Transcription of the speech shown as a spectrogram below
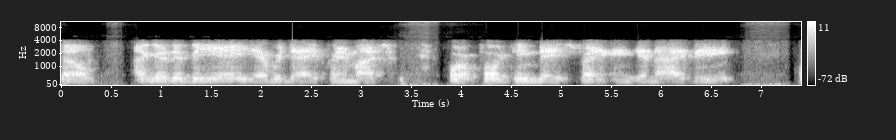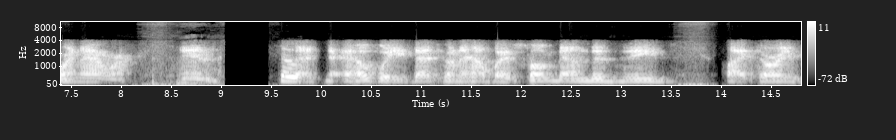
So I go to VA every day pretty much for 14 days straight and get an IV for an hour. And So that, hopefully that's going to help us slow down the disease by 30%.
